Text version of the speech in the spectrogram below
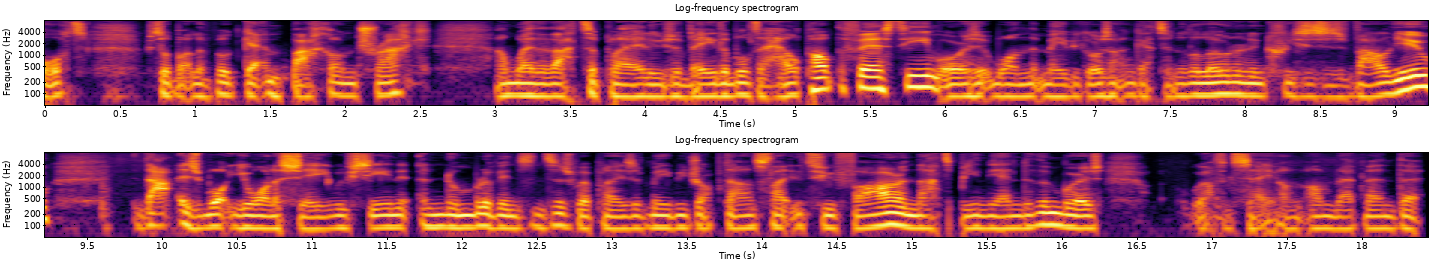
But we talk about Liverpool getting back on track and whether that's a player who's available to help out the first team or is it one that maybe goes out and gets another loan and increases his value. That is what you want to see. We've seen a number of instances where players have maybe dropped down slightly too far and that's been the end of them. Whereas we often say on, on Redmen that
